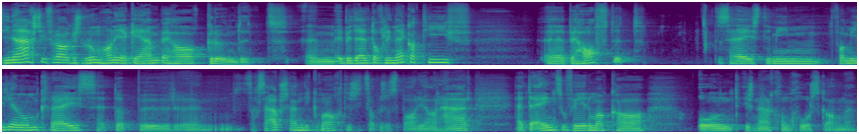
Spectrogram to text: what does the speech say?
die nächste Frage ist, warum habe ich eine GmbH gegründet? Ähm, ich bin dort doch ein bisschen negativ äh, behaftet. Das heisst, in meinem Familienumkreis hat jemand ähm, sich selbstständig gemacht, ist jetzt aber schon ein paar Jahre her, hat eine Einzelfirma gehabt und ist nach Konkurs gegangen.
